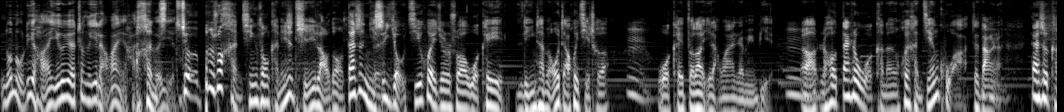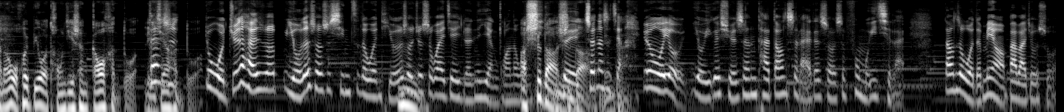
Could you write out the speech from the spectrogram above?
努努力，好像一个月挣个一两万也还很可以。就不能说很轻松，肯定是体力劳动，但是你是有机会，就是说我可以零成本，我只要会骑车，嗯。我可以做到一两万人民币，嗯，然后然后但是我可能会很艰苦啊，这当然，但是可能我会比我同级生高很多，领先很多。就我觉得还是说，有的时候是薪资的问题，有的时候嗯就是外界人的眼光的问啊，题。是的，是对的，，真的是这样。因为我有有一个学生，他当时来的时候是父母一起来，当着我的面，我爸爸就说：“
